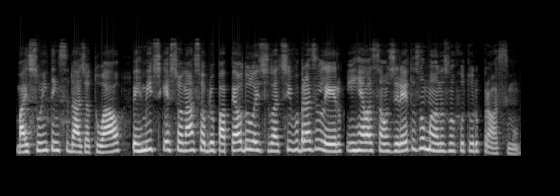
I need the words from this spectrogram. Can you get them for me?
mas sua intensidade atual permite questionar sobre o papel do legislativo brasileiro em relação aos direitos humanos no futuro próximo.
